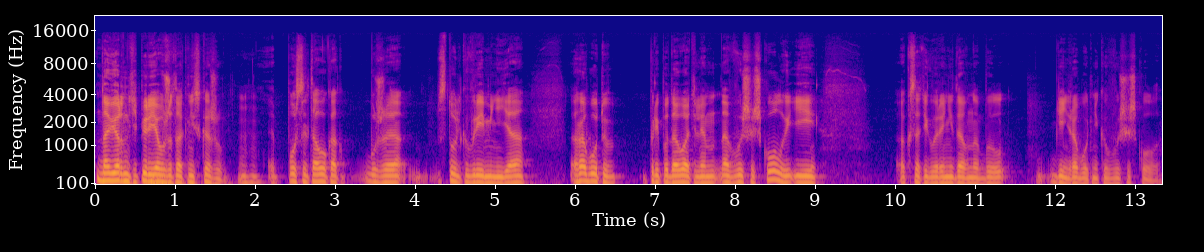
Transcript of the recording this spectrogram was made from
Наверное, теперь я уже так не скажу. Мгм. После того, как уже столько времени я работаю преподавателем э, высшей школы, и, э, кстати говоря, недавно был День работников высшей школы.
